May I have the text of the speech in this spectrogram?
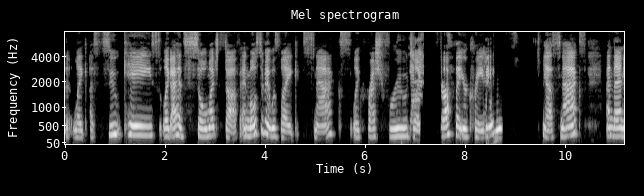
had like a suitcase, like I had so much stuff, and most of it was like snacks, like fresh fruit, yeah. like stuff that you're craving. Yeah, snacks and then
